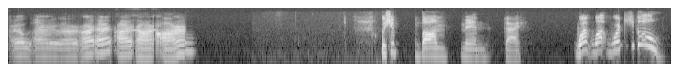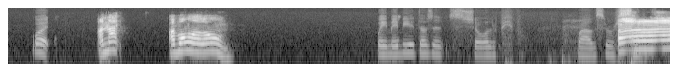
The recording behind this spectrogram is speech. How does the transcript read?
R R R R R R. We should bomb man guy. What? What? Where did you go? What? I'm not. I'm all alone. Wait, maybe it doesn't show other people. Wow, this is Ah!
